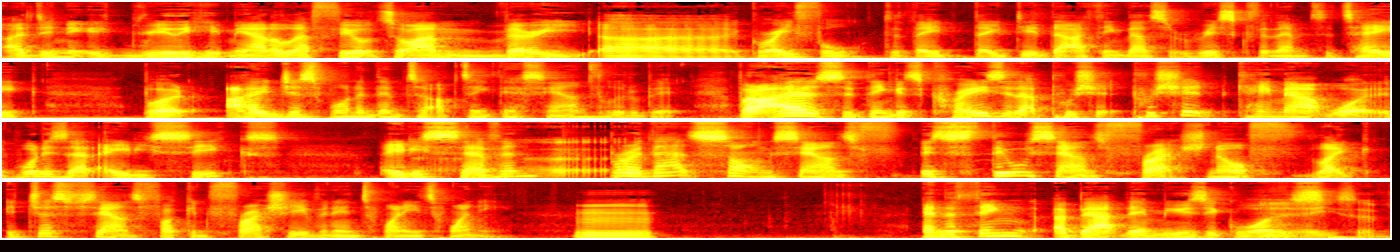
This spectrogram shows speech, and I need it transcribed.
I didn't. It really hit me out of left field. So I'm very uh, grateful that they they did that. I think that's a risk for them to take, but I just wanted them to update their sound a little bit. But I also think it's crazy that Push It Push It came out. What what is that? 86? 87? Bro, that song sounds. It still sounds fresh. No, f- like it just sounds fucking fresh even in 2020. Mm, And the thing about their music yeah, was eighty-seven.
